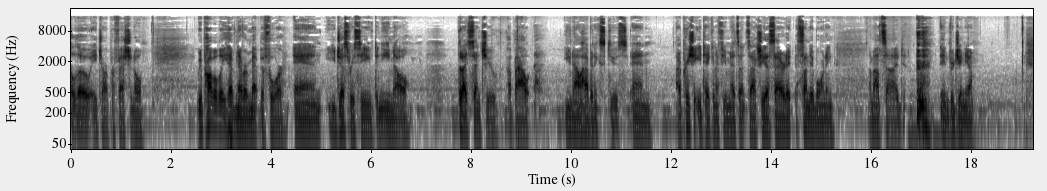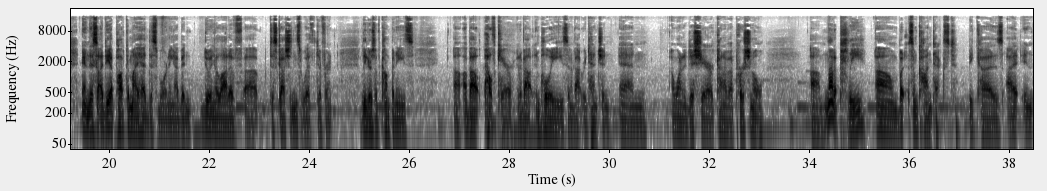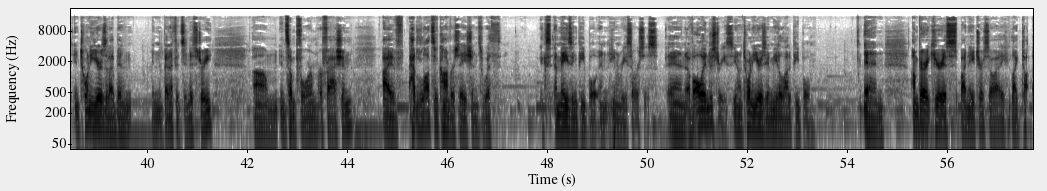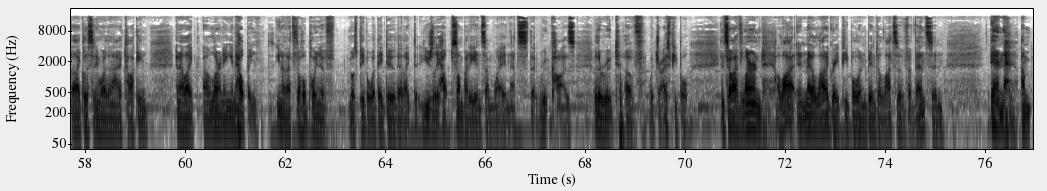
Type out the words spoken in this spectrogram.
hello, HR professional. We probably have never met before, and you just received an email that I sent you about you now have an excuse. And I appreciate you taking a few minutes. It's actually a Saturday, Sunday morning. I'm outside in Virginia. And this idea popped in my head this morning. I've been doing a lot of uh, discussions with different leaders of companies uh, about healthcare and about employees and about retention. And I wanted to share kind of a personal, um, not a plea, um, but some context because I, in, in 20 years that I've been in the benefits industry, um, in some form or fashion, I've had lots of conversations with ex- amazing people in human resources and of all industries. You know, in 20 years, you meet a lot of people. And I'm very curious by nature, so I like I like listening more than I like talking, and I like uh, learning and helping. You know, that's the whole point of most people. What they do, they like to usually help somebody in some way, and that's the root cause or the root of what drives people. And so I've learned a lot and met a lot of great people and been to lots of events and and I'm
